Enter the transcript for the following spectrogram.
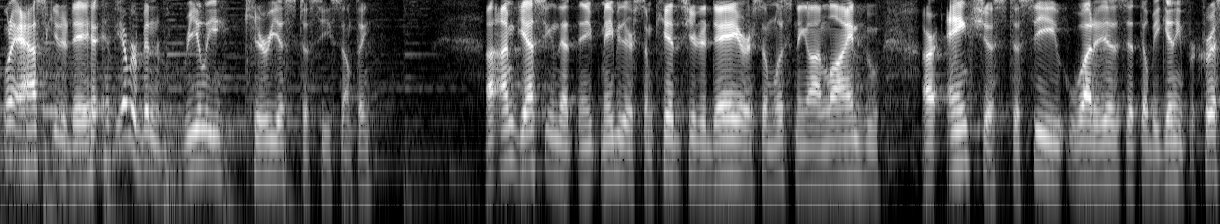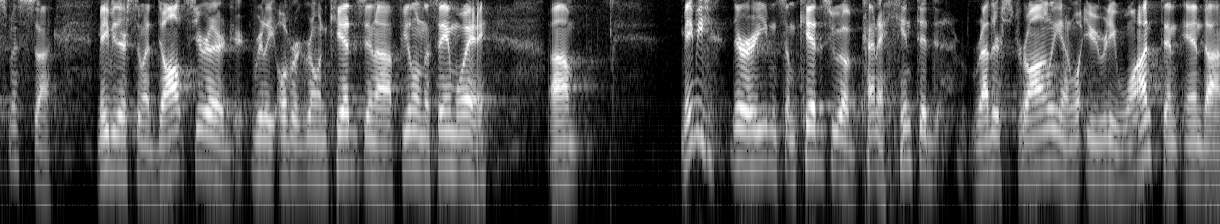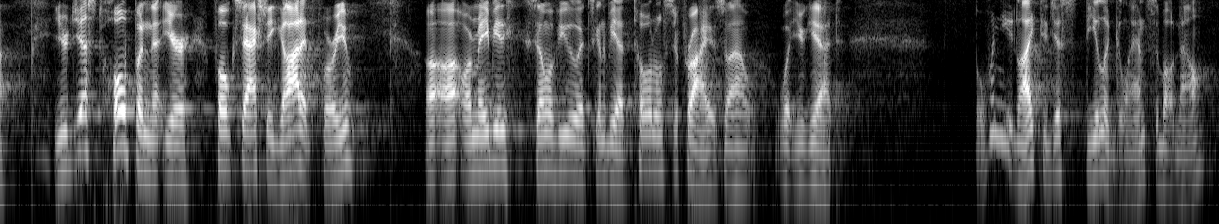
I want to ask you today have you ever been really curious to see something? I'm guessing that maybe there's some kids here today or some listening online who are anxious to see what it is that they'll be getting for Christmas. Uh, maybe there's some adults here that are really overgrown kids and uh, feeling the same way. Um, maybe there are even some kids who have kind of hinted rather strongly on what you really want, and, and uh, you're just hoping that your folks actually got it for you. Uh, or maybe some of you, it's going to be a total surprise uh, what you get. But wouldn't you like to just steal a glance about now?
